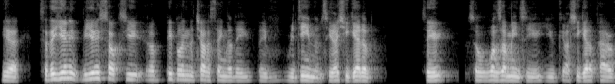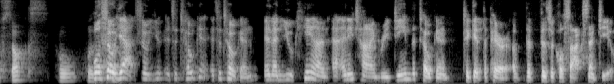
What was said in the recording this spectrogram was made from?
Yeah. So the uni the Unisocks, you uh, people in the chat are saying that they they've redeemed them. So you actually get a so you so what does that mean? So you you actually get a pair of socks. Or, well, so yeah, so you, it's a token. It's a token, and then you can at any time redeem the token to get the pair of the physical socks sent to you.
